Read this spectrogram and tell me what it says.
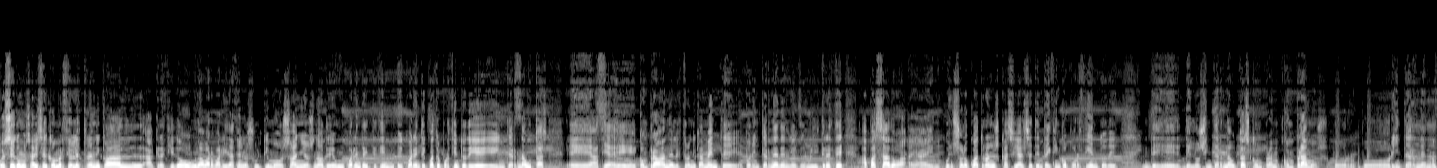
Pues sí, como sabéis, el comercio electrónico ha crecido una barbaridad en los últimos años, ¿no? De un 44% eh, de internautas eh, eh, compraban electrónicamente por Internet en los 2013, ha pasado en solo cuatro años casi al 75% de, los internautas compramos por, Internet, ¿no?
